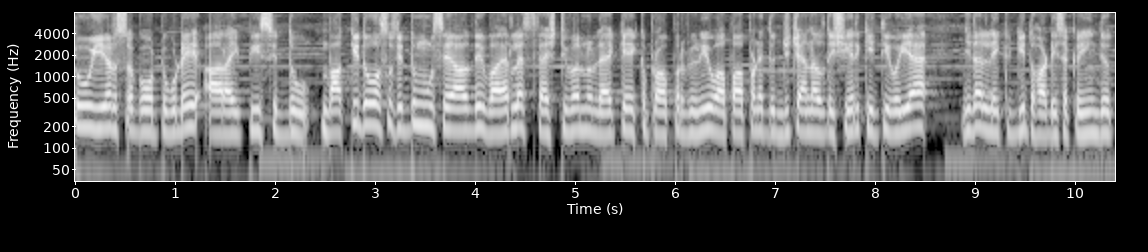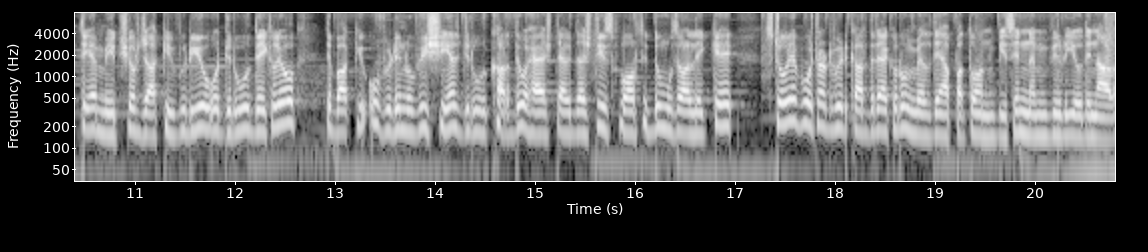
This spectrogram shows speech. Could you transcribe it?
2 years ago today RIP Sidhu. ਬਾਕੀ ਦੋਸਤ, ਸਿੱਧੂ ਮੂਸੇਵਾਲ ਦੇ ਵਾਇਰਲੈਸ ਫੈਸਟੀਵਲ ਨੂੰ ਲੈ ਕੇ ਇੱਕ ਪ੍ਰੋਪਰ ਵੀਡੀਓ ਆਪਾਂ ਆਪਣੇ ਦੂਜੇ ਚੈਨਲ ਤੇ ਸ਼ੇਅਰ ਕੀਤੀ ਹੋਈ ਹੈ। ਜਿਹਦਾ ਲਿੰਕ ਕੀ ਤੁਹਾਡੀ ਸਕਰੀਨ ਦੇ ਉੱਤੇ ਹੈ ਮੇਕ ਸ਼ੋਰ ਜਾ ਕੇ ਵੀਡੀਓ ਉਹ ਜਰੂਰ ਦੇਖ ਲਿਓ ਤੇ ਬਾਕੀ ਉਹ ਵੀਡੀਓ ਨੂੰ ਵੀ ਸ਼ੇਅਰ ਜਰੂਰ ਕਰ ਦਿਓ #ਜਸਟਿਸ ਫॉर ਸਿੱਧੂ ਮੂਸੇਵਾਲਾ ਲਿਖ ਕੇ ਸਟੋਰੀ ਪੋਸਟ ਟਵੀਟ ਕਰਦੇ ਰਿਹਾ ਕਰੋ, ਮਿਲਦੇ ਹਾਂ ਆਪਾਂ ਤੁਹਾਨੂੰ ਕਿਸੇ ਨਵੀਂ ਵੀਡੀਓ ਦੇ ਨਾਲ।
